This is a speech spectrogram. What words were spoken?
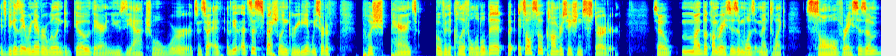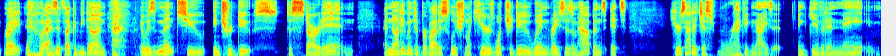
It's because they were never willing to go there and use the actual words. And so I, I think that's a special ingredient. We sort of push parents over the cliff a little bit, but it's also a conversation starter. So my book on racism wasn't meant to like solve racism, right? As if that could be done. It was meant to introduce, to start in, and not even to provide a solution like here's what you do when racism happens. It's here's how to just recognize it and give it a name.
